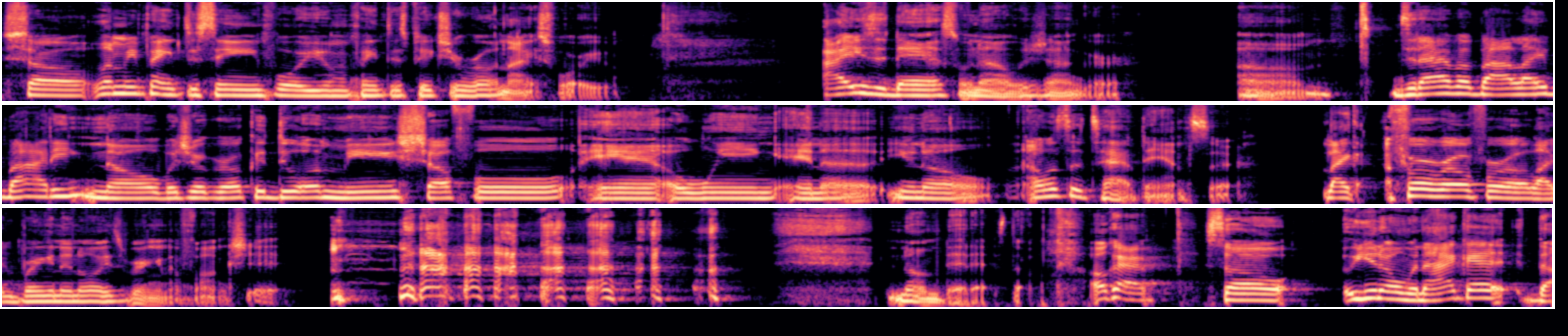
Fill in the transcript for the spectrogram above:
so let me paint the scene for you and paint this picture real nice for you. I used to dance when I was younger. Um, did I have a ballet body? No, but your girl could do a mean shuffle and a wing and a, you know, I was a tap dancer. Like for real, for real, like bringing the noise, bringing the funk shit. no, I'm dead ass though. Okay, so you know when I get the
